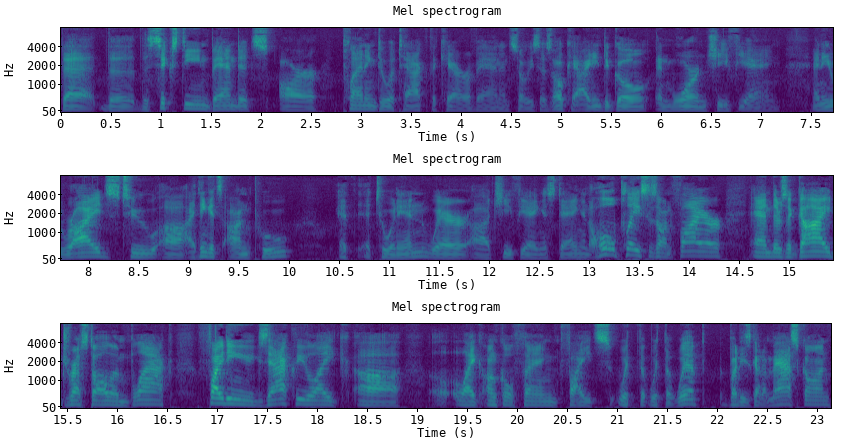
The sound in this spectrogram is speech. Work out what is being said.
that the the 16 bandits are planning to attack the caravan and so he says okay i need to go and warn chief yang and he rides to uh, i think it's anpu at, at, to an inn where uh, Chief Yang is staying, and the whole place is on fire. And there's a guy dressed all in black, fighting exactly like uh, like Uncle Fang fights with the with the whip, but he's got a mask on.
